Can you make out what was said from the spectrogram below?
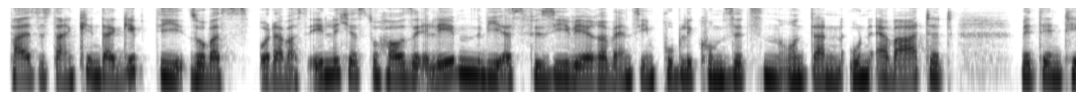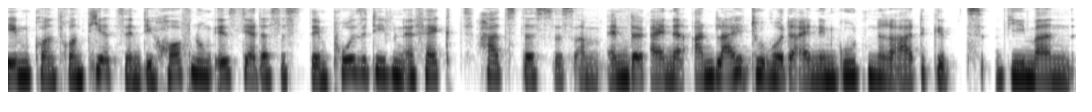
falls falls es dann Kinder gibt, die sowas oder was ähnliches zu Hause erleben, wie es für sie wäre, wenn sie im Publikum sitzen und dann unerwartet mit den Themen konfrontiert sind. Die Hoffnung ist ja, dass es den positiven Effekt hat, dass es am Ende eine Anleitung oder einen guten Rat gibt, wie man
